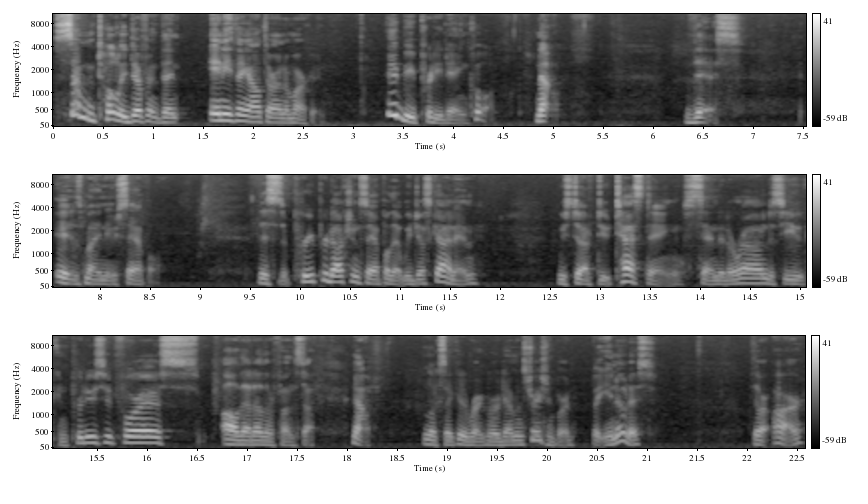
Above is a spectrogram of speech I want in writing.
something totally different than anything out there on the market, it'd be pretty dang cool. Now, this is my new sample. This is a pre-production sample that we just got in. We still have to do testing, send it around to see who can produce it for us, all that other fun stuff. Now, looks like a regular demonstration board, but you notice there are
